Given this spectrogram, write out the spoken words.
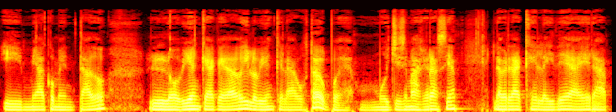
y me ha comentado lo bien que ha quedado y lo bien que le ha gustado. Pues muchísimas gracias. La verdad que la idea era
